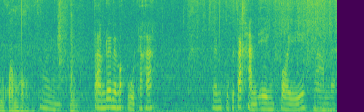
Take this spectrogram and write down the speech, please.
พิ่มความหอมอตามด้วยใบมะกรูดนะคะใบมะกรูดคือตักหั่นเองฝอยงามเลย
